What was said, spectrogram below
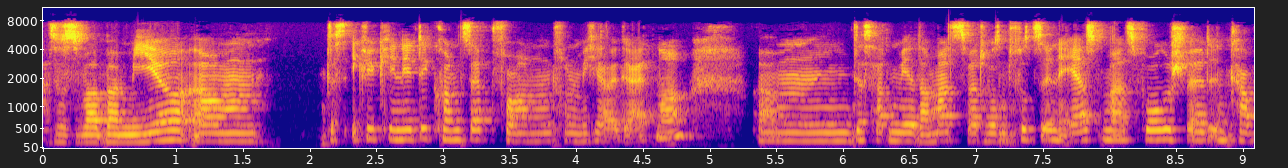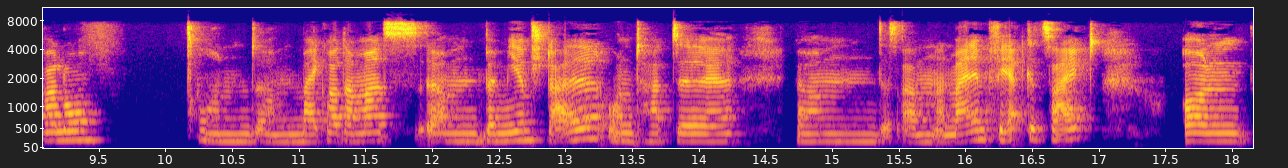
Also es war bei mir ähm, das Equikinetik-Konzept von, von Michael Geithner. Ähm, das hatten wir damals 2014 erstmals vorgestellt in Cavallo. Und ähm, Mike war damals ähm, bei mir im Stall und hatte ähm, das an, an meinem Pferd gezeigt. Und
